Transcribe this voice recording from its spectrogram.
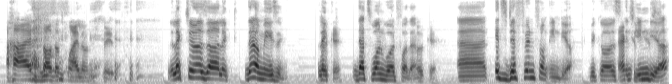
I saw the smile on his face. The lecturers are like they're amazing. Like okay. that's one word for them. Okay. and it's different from India because Actually, in yes. India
